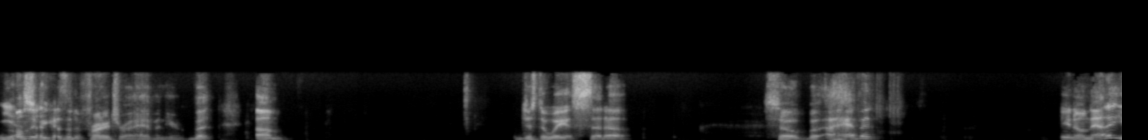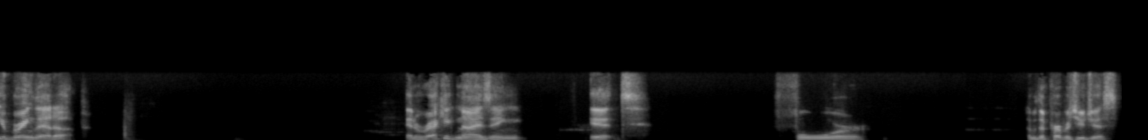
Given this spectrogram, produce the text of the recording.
Yeah, mostly so- because of the furniture I have in here, but um, just the way it's set up. So, but I haven't, you know, now that you bring that up and recognizing it for the purpose you just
